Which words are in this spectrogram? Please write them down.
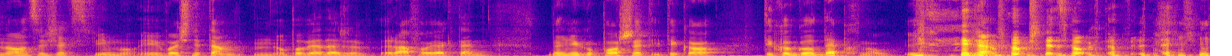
no coś jak z filmu. I właśnie tam mm, opowiada, że Rafał jak ten do niego poszedł i tylko, tylko go odepchnął. I Rafał przez okno wyleciał.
